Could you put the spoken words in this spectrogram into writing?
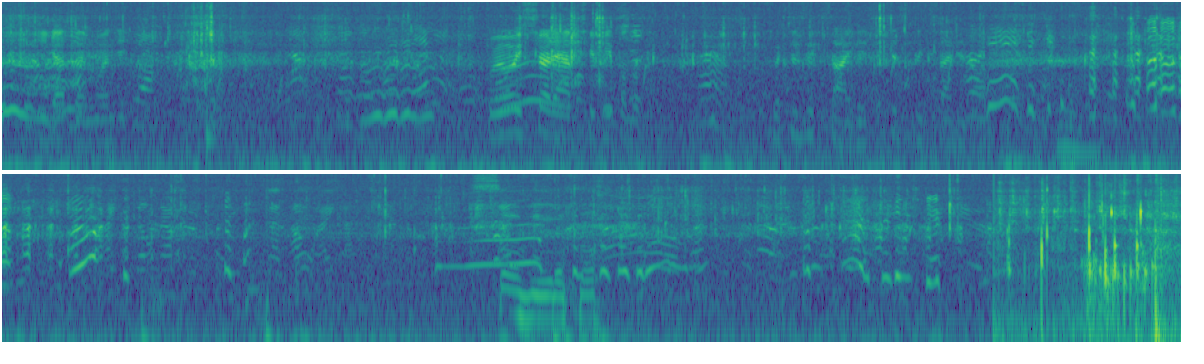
You got them, Wendy? We always try to have two people, to, which is exciting. It's just exciting. So beautiful. Do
